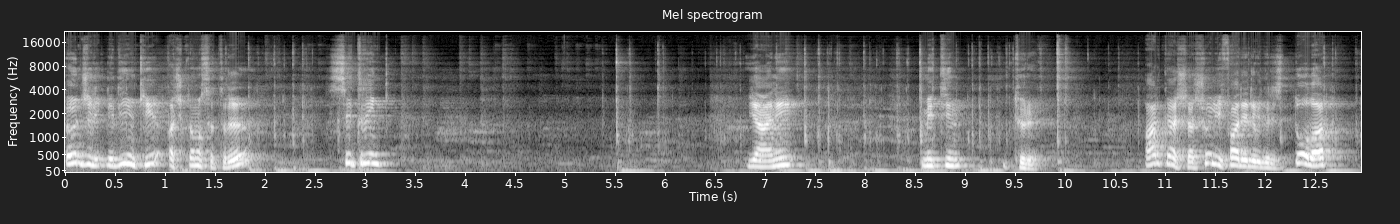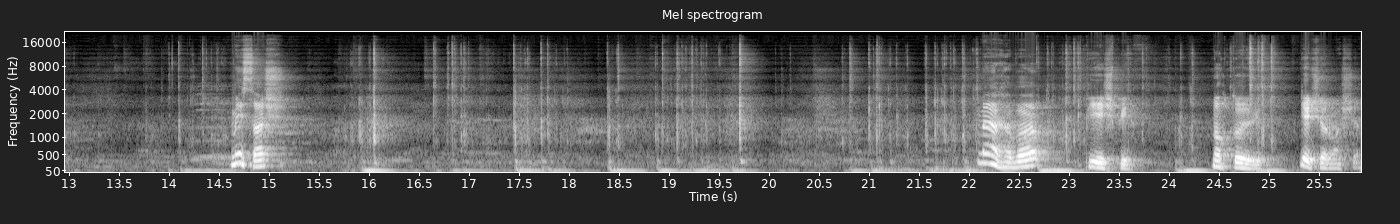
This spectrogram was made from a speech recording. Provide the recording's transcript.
Öncelikle diyeyim ki açıklama satırı string yani metin türü. Arkadaşlar şöyle ifade edebiliriz. Dolar mesaj merhaba PHP nokta virgül. Geçiyorum aşağı.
